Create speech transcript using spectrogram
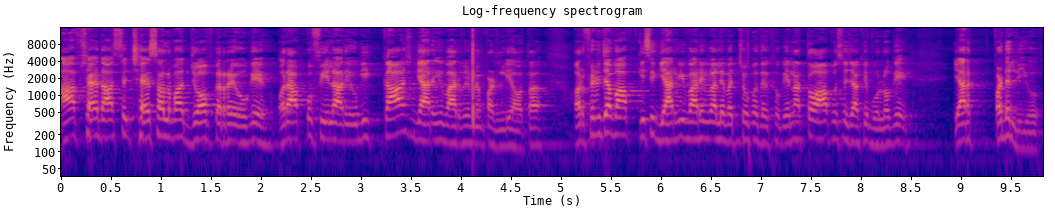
आप शायद आज से छह साल बाद जॉब कर रहे होगे और आपको फील आ रही होगी, काश ग्यारहवीं, बारहवीं में पढ़ लिया होता। और फिर जब आप किसी ग्यारहवीं, बारहवीं वाले बच्चों को देखोगे ना तो आप उसे जाके बोलोगे, यार, पढ़ लियो।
